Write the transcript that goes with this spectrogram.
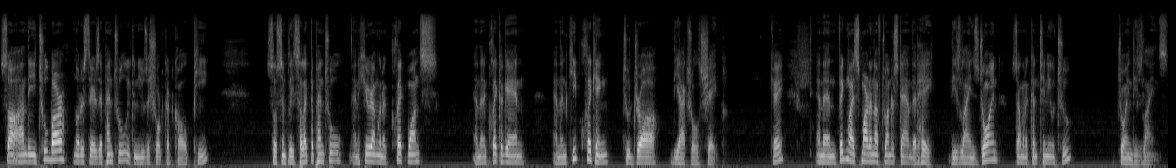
So on the toolbar, notice there's a pen tool. You can use a shortcut called P. So simply select the pen tool, and here I'm going to click once, and then click again, and then keep clicking to draw the actual shape. Okay, and then Figma is smart enough to understand that, hey, these lines join, so I'm going to continue to join these lines.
